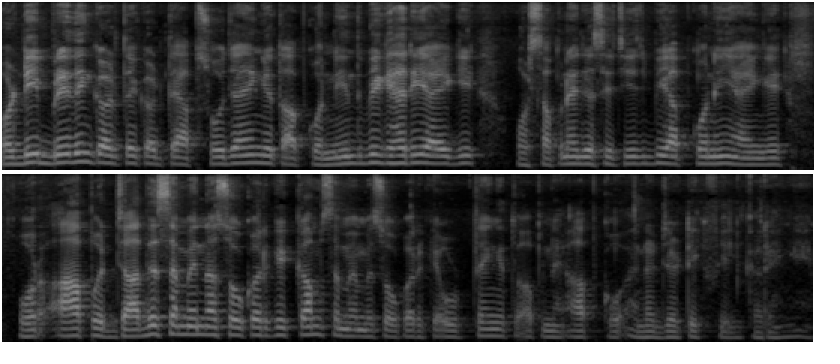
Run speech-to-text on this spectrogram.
और डीप ब्रीदिंग करते करते आप सो जाएँगे तो आपको नींद भी गहरी आएगी और सपने जैसी चीज़ भी आपको नहीं आएँगे। और आप ज़्यादा समय ना सो करके, कम समय में सो करके उठतेंगे तो अपने आप को एनर्जेटिक फील करेंगे।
